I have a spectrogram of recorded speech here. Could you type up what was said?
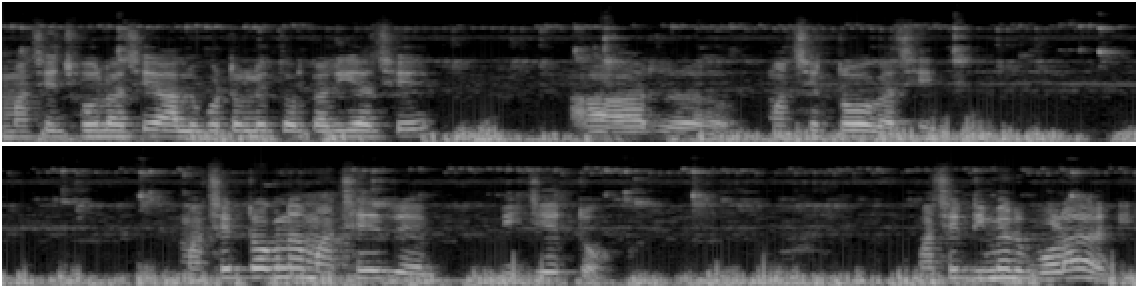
মাছের ঝোল আছে আলু পটলের তরকারি আছে আর মাছের টক আছে। মাছের টক না মাছের বীজের টক। মাছের ডিমের বড়া আর কি।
